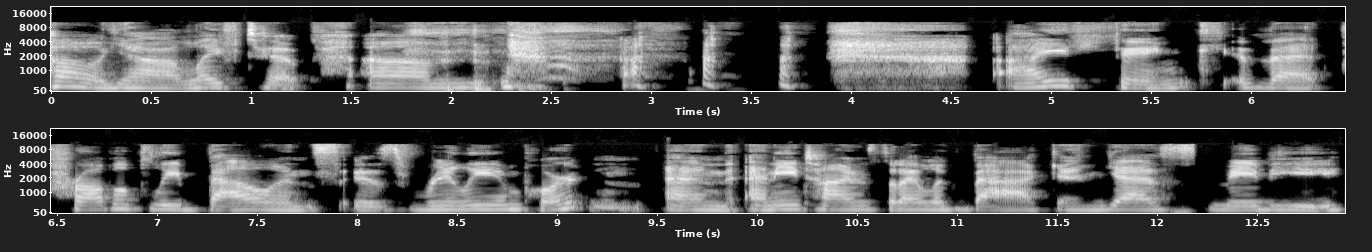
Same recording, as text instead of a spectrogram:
Oh, yeah, life tip. Um, I think that probably balance is really important. And any times that I look back and yes, maybe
